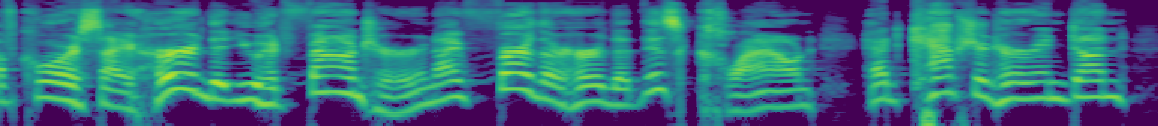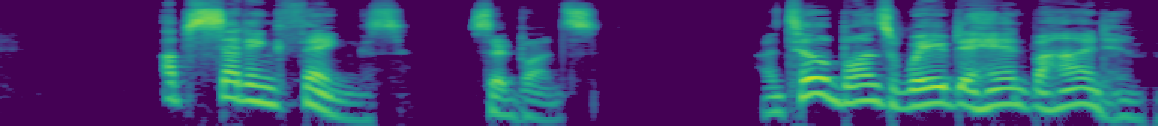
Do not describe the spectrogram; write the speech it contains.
Of course, I heard that you had found her, and I further heard that this clown had captured her and done upsetting things, said Bunce. Until Bunce waved a hand behind him,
